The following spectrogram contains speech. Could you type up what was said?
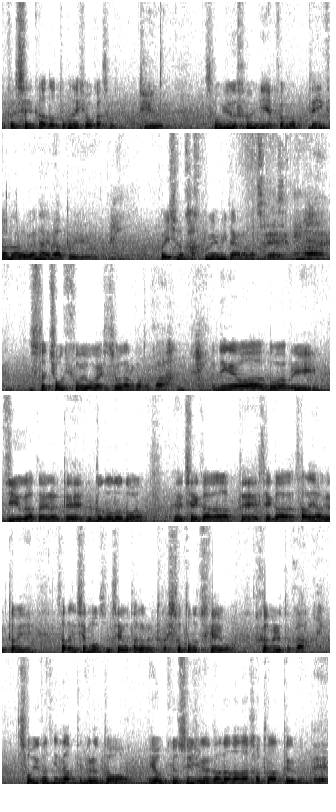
っぱり成果のところで評価するっていうそういうふうにやっぱり持っていかざるを得ないなという、これ一種の革命みたいなもんで。そうですねはいそしたら長期雇用が必要なのかとか人間はあのやっぱり自由が与えられてどんどんどんどん成果が上がって成果をさらに上げるためにさらに専門性を高めるとか人との付き合いを深めるとかそういう形になってくると要求水準がだんだんだんだん異なってくるんで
